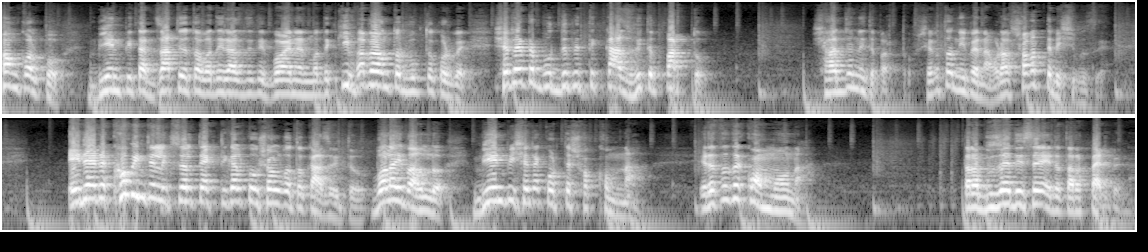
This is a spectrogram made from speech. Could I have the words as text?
সংকল্প, বিএনপি তার জাতীয়তাবাদী রাজনীতির বয়ানের মধ্যে কীভাবে অন্তর্ভুক্ত করবে, সেটা একটা বুদ্ধিভিত্তিক কাজ হইতে পারতো। সাহায্য নিতে পারতো। সেটা তো নিবে না, ওরা সবার বেশি বুঝে। এটা একটা খুব ইন্টেলেকচুয়াল ট্যাকটিক্যাল কৌশলগত কাজ হইতো। বলাই বাহুল্য বিএনপি সেটা করতে সক্ষম না। এটা তাদের কম্য না। তারা বুঝাই দিছে, এটা তারা পারবে না।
